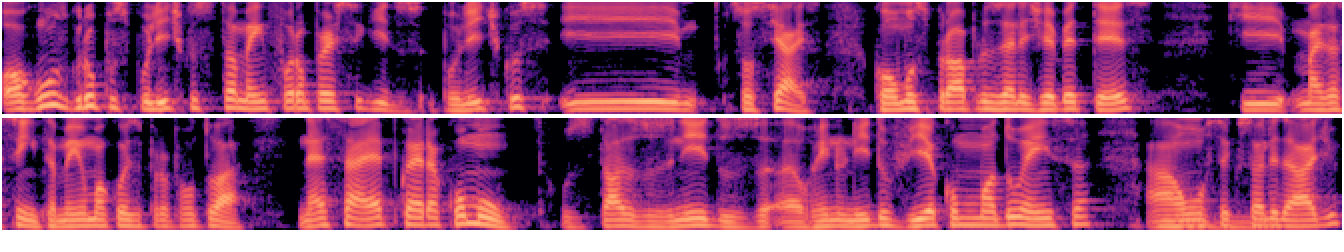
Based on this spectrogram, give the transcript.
alguns grupos políticos também foram perseguidos, políticos e sociais, como os próprios LGBTs, que, mas assim, também uma coisa para pontuar. Nessa época era comum. Os Estados Unidos, o Reino Unido via como uma doença a homossexualidade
